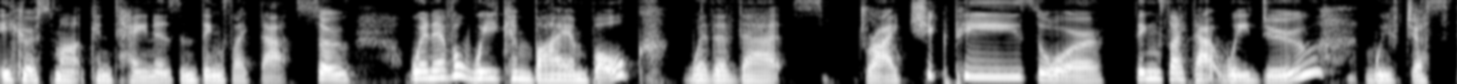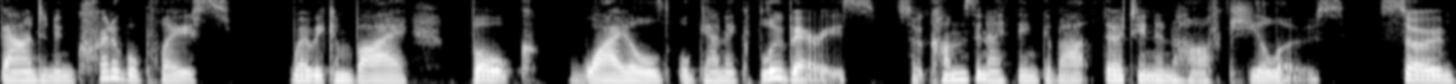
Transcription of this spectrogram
EcoSmart containers and things like that. So whenever we can buy in bulk, whether that's dried chickpeas or things like that, we do. We've just found an incredible place where we can buy bulk wild organic blueberries. So it comes in, I think, about 13 and a half kilos. So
